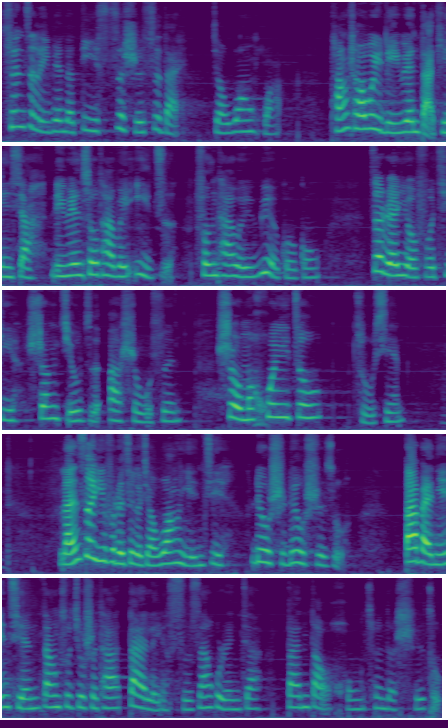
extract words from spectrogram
村子里边的第四十四代叫汪华。唐朝为李渊打天下，李渊收他为义子，封他为越国公。这人有福气，生九子二十五孙，是我们徽州祖先。蓝色衣服的这个叫汪延济，六十六世祖，八百年前当初就是他带领十三户人家搬到宏村的始祖。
